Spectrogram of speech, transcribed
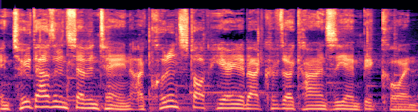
In 2017, I couldn't stop hearing about cryptocurrency and Bitcoin.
